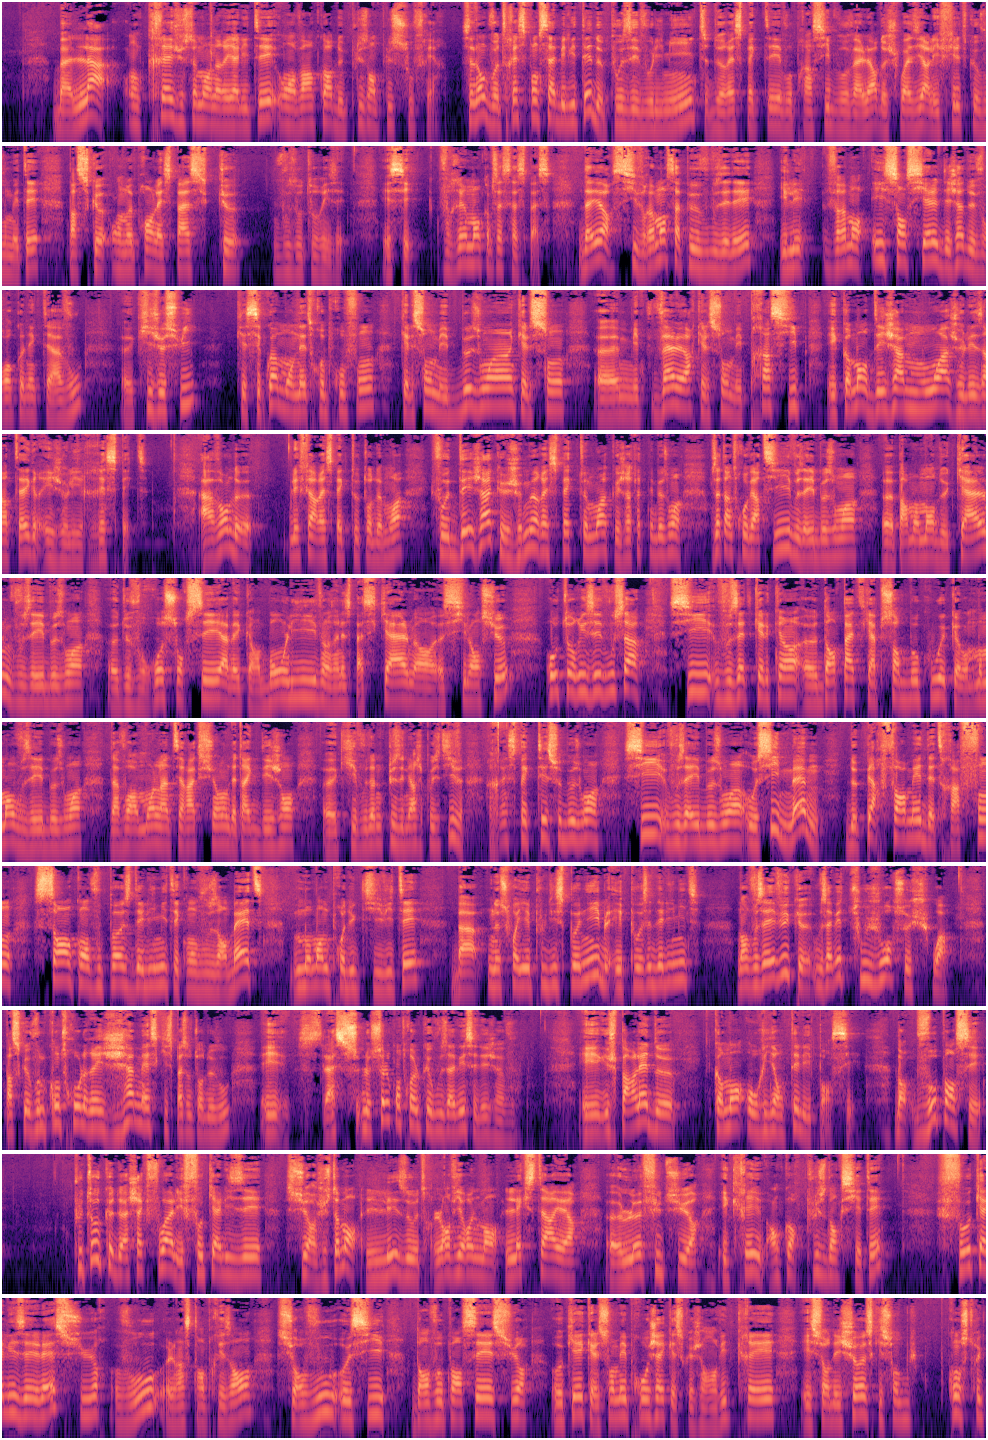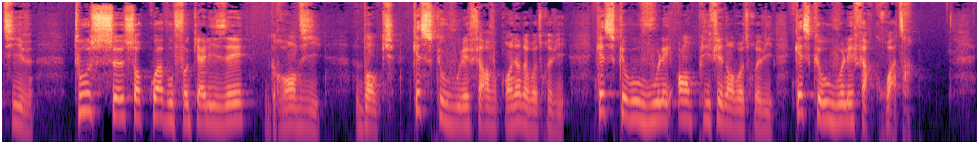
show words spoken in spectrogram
bah là on crée justement une réalité où on va encore de plus en plus souffrir. C'est donc votre responsabilité de poser vos limites, de respecter vos principes, vos valeurs, de choisir les filtres que vous mettez, parce qu'on ne prend l'espace que vous autorisez. Et c'est vraiment comme ça que ça se passe. D'ailleurs, si vraiment ça peut vous aider, il est vraiment essentiel déjà de vous reconnecter à vous, euh, qui je suis, c'est quoi mon être profond, quels sont mes besoins, quelles sont euh, mes valeurs, quels sont mes principes et comment déjà moi je les intègre et je les respecte. Avant de les faire respecter autour de moi, il faut déjà que je me respecte moi, que je respecte mes besoins. Vous êtes introverti, vous avez besoin euh, par moment de calme, vous avez besoin euh, de vous ressourcer avec un bon livre, dans un espace calme, euh, silencieux. Autorisez-vous ça. Si vous êtes quelqu'un d'empathe qui absorbe beaucoup et qu'à un moment vous avez besoin d'avoir moins l'interaction, d'être avec des gens qui vous donnent plus d'énergie positive, respectez ce besoin. Si vous avez besoin aussi même de performer, d'être à fond sans qu'on vous pose des limites et qu'on vous embête, moment de productivité, bah, ne soyez plus disponible et posez des limites. Donc vous avez vu que vous avez toujours ce choix, parce que vous ne contrôlerez jamais ce qui se passe autour de vous, et le seul contrôle que vous avez, c'est déjà vous. Et je parlais de comment orienter les pensées. Vos pensées, plutôt que de à chaque fois les focaliser sur justement les autres, l'environnement, l'extérieur, euh, le futur, et créer encore plus d'anxiété, focalisez-les sur vous, l'instant présent, sur vous aussi dans vos pensées, sur ok, quels sont mes projets, qu'est-ce que j'ai envie de créer, et sur des choses qui sont constructives. Tout ce sur quoi vous focalisez grandit. Donc, qu'est-ce que vous voulez faire grandir dans votre vie? Qu'est-ce que vous voulez amplifier dans votre vie? Qu'est-ce que vous voulez faire croître?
